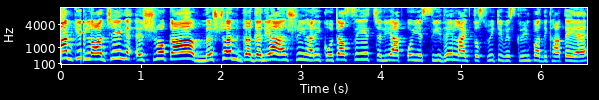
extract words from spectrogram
की लॉन्चिंग इसरो का मिशन गगनयान। श्री हरिकोटा से चलिए आपको ये सीधे लाइव तस्वीर टीवी स्क्रीन पर दिखाते हैं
